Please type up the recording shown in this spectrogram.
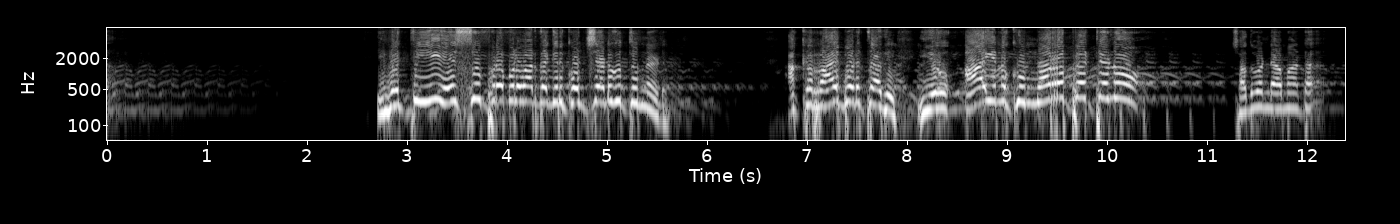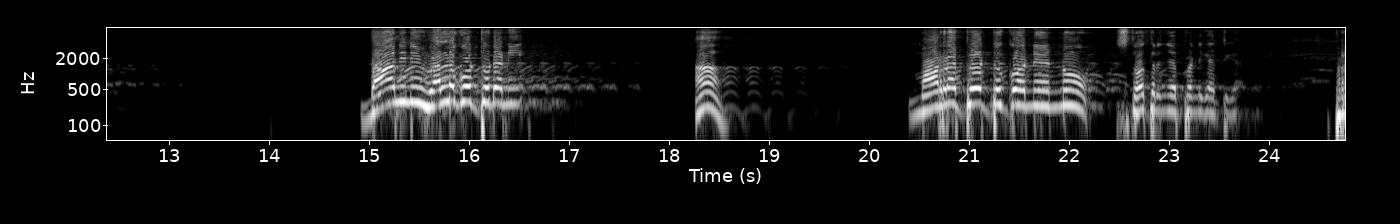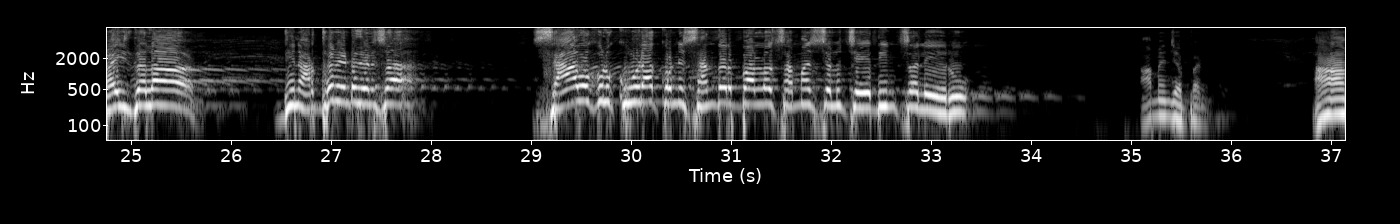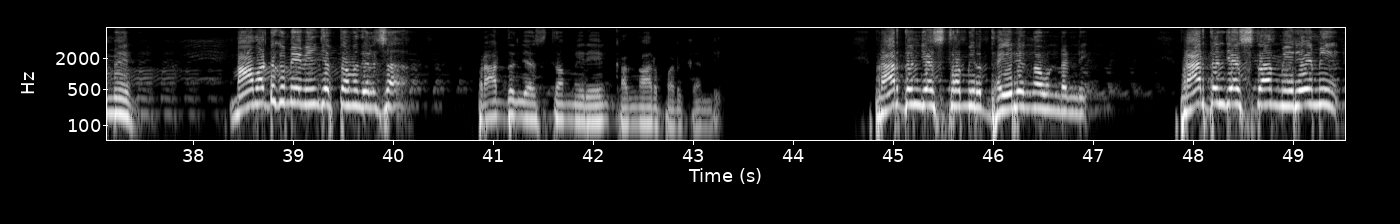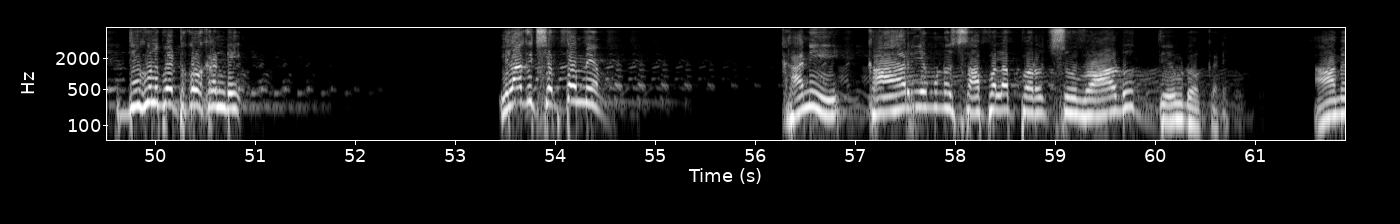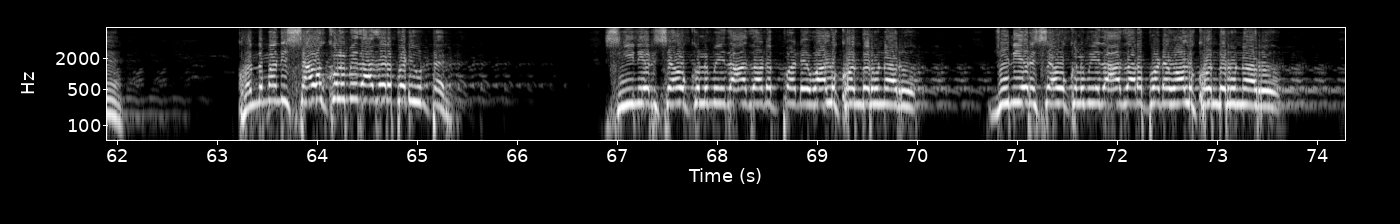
ఈ వ్యక్తి యేసు ప్రభుల వారి దగ్గరికి వచ్చి అడుగుతున్నాడు. అక్కడ రాయబడుతుంది ఆయనకు మొరపెట్టెను. చదవండి ఆ మాట. దానిని వెళ్ళగొట్టుడని. మరపెట్టుకొనేను. స్తోత్రం చెప్పండి గట్టిగా. ప్రైజ్ దలా దీని అర్థం ఏంటో తెలుసా? సేవకులు కూడా కొన్ని సందర్భాల్లో సమస్యలు ఛేదించలేరు. ఆమె చెప్పండి. ఆమె మా మటుకు మేమేం చెప్తామో తెలుసా? ప్రార్థన చేస్తాం మీరేం కంగారు పడకండి. ప్రార్థన చేస్తాం మీరు ధైర్యంగా ఉండండి. ప్రార్థన చేస్తాం మీరేమి దిగులు పెట్టుకోకండి. ఇలాగ చెప్తాం మేము కానీ కార్యమును సఫలపరచువాడు దేవుడు ఒక్కడే. ఆమె కొంతమంది సేవకుల మీద ఆధారపడి ఉంటారు. సీనియర్ సేవకుల మీద ఆధారపడే వాళ్ళు కొందరున్నారు. జూనియర్ సేవకుల మీద ఆధారపడే వాళ్ళు కొందరున్నారు.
